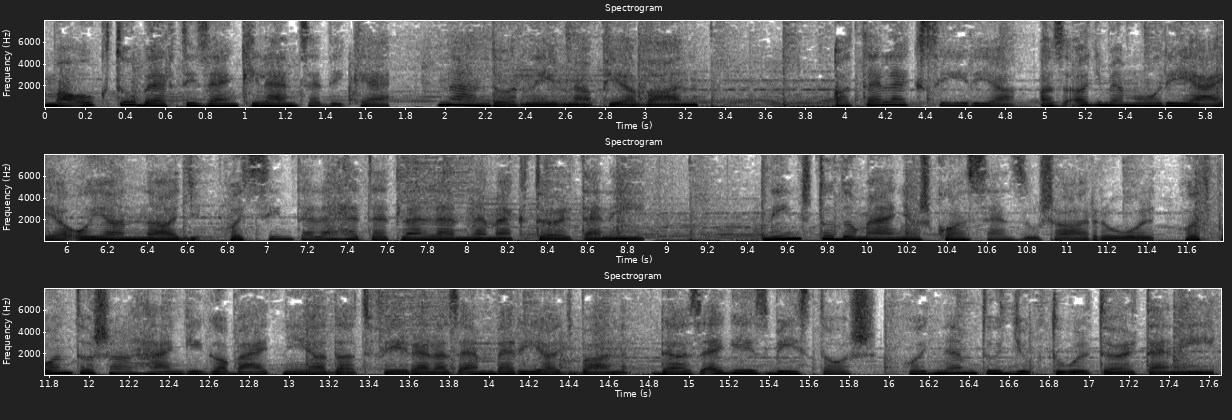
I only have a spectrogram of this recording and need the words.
Ma október 19-e, Nándor névnapja van. A Telex írja, az agymemóriája olyan nagy, hogy szinte lehetetlen lenne megtölteni. Nincs tudományos konszenzus arról, hogy pontosan hány gigabájtnyi adat fér el az emberi agyban, de az egész biztos, hogy nem tudjuk túltölteni.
